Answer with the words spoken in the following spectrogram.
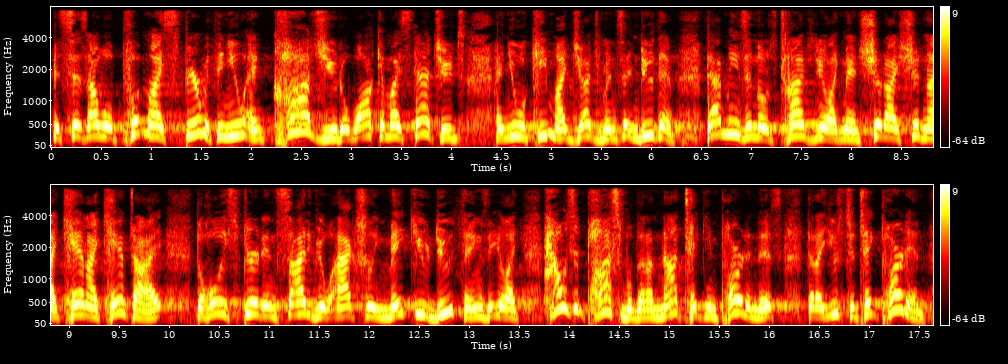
It says, I will put my spirit within you and cause you to walk in my statutes, and you will keep my judgments and do them. That means in those times when you're like, man, should I, shouldn't I, can I, can't I? The Holy Spirit inside of you will actually make you do things that you're like, how is it possible that I'm not taking part in this that I used to take part in?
